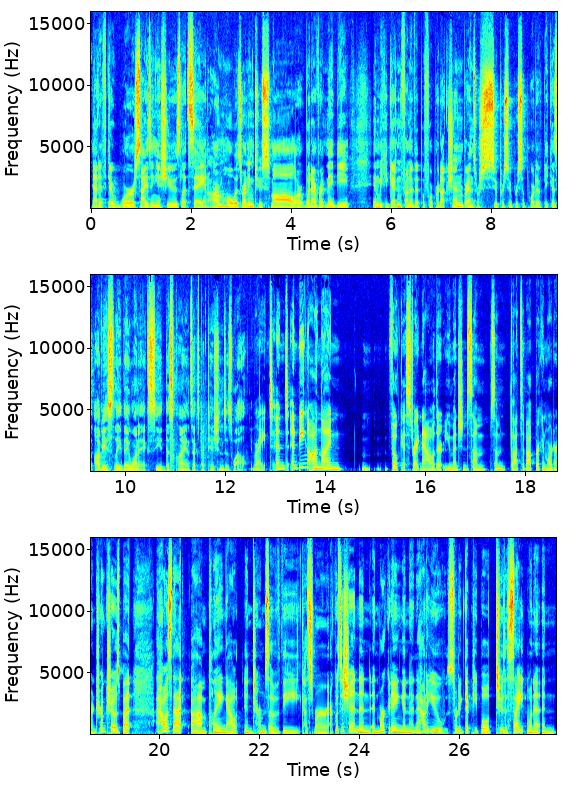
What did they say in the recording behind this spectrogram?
that if there were sizing issues, let's say an armhole was running too small or whatever it may be, and we could get in front of it before production, brands were super, super supportive because obviously they want to exceed this client's expectations as well. Right. And and being online focused right now, there you mentioned some some thoughts about brick and mortar and trunk shows, but how is that um, playing out in terms of the customer acquisition and, and marketing and, and how do you sort of get people to the site when it, and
